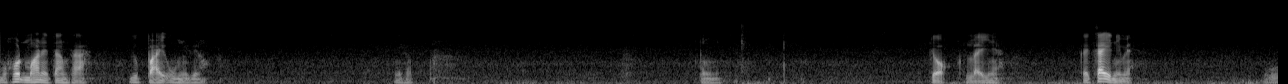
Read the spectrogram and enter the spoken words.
บ่คนมาในต่างตาอยู่ปลายอุ้มนี่พี่น้องนี่ครับตรงจอกไหลเนี่ยใกล้ๆนี่ไหมโอ้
